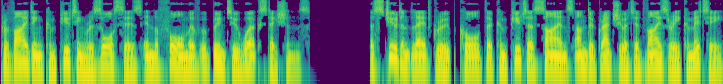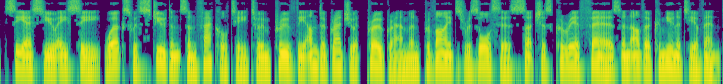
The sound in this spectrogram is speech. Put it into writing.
providing computing resources in the form of Ubuntu workstations. A student-led group called the Computer Science Undergraduate Advisory Committee works with students and faculty to improve the undergraduate program and provides resources such as career fairs and other community events.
